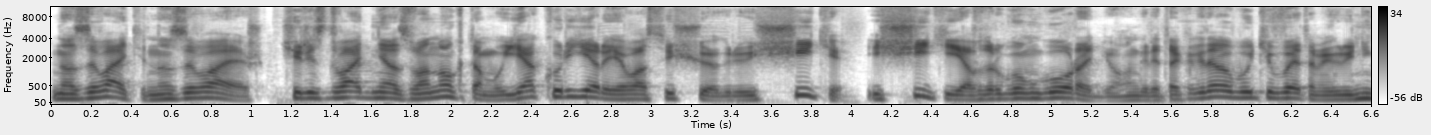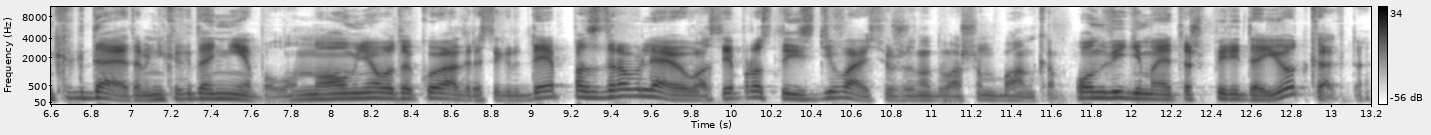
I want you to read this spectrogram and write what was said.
Называйте, называешь. Через два дня звонок там, я курьер, я вас ищу. Я говорю, ищите, ищите, я в другом городе. Он говорит, а когда вы будете в этом? Я говорю, никогда, я там никогда не был. Ну, а у меня вот такой адрес. Я говорю, да я поздравляю вас, я просто издеваюсь уже над вашим банком. Он, видимо, это ж передает как-то,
